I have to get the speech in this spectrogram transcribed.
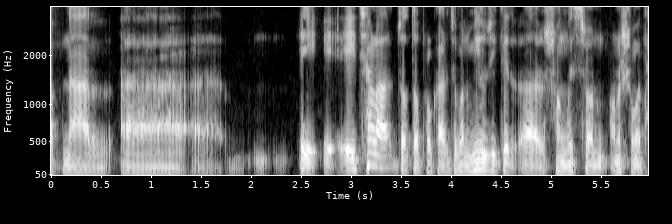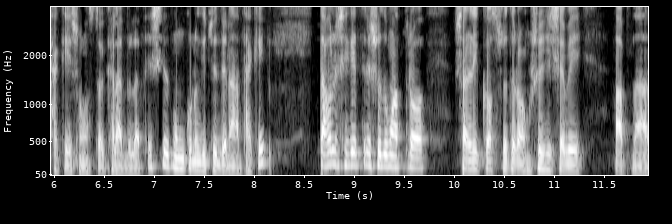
আপনার এই ছাড়া যত প্রকার যেমন মিউজিকের সংমিশ্রণ অনেক সময় থাকে সমস্ত খেলাধুলাতে, সেরকম কোনো কিছু যদি না থাকে, তাহলে সেক্ষেত্রে শুধুমাত্র শারীরিক কসরতের অংশ হিসেবে আপনার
